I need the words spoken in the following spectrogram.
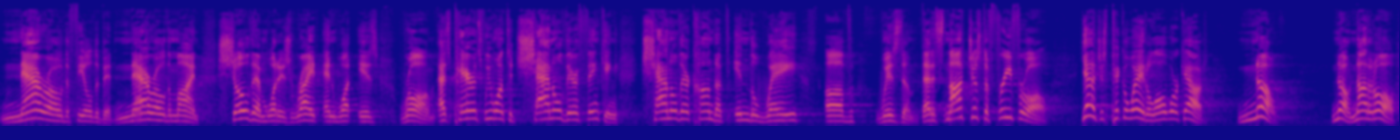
Narrow the field a bit, narrow the mind. Show them what is right and what is wrong. As parents, we want to channel their thinking, channel their conduct in the way of wisdom. That it's not just a free for all. Yeah, just pick away, it'll all work out. No. No, not at all.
